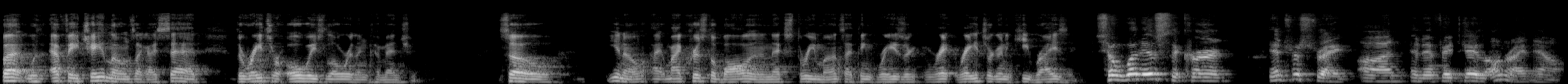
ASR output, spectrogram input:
but with FHA loans, like I said, the rates are always lower than conventional. So, you know, I, my crystal ball in the next three months, I think rates rates are going to keep rising. So what is the current interest rate on an FHA loan right now?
